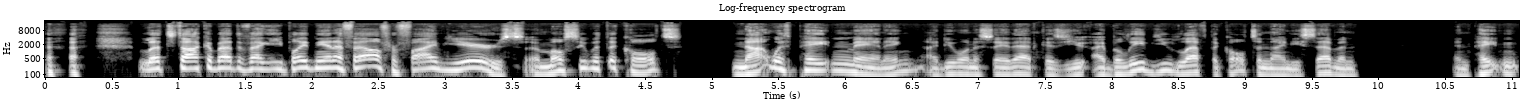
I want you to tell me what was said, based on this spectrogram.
let's talk about the fact that you played in the NFL for five years, uh, mostly with the Colts, not with Peyton Manning. I do want to say that because you, I believe you left the Colts in '97, and Peyton.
